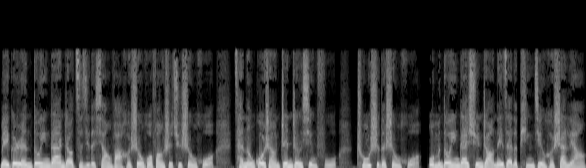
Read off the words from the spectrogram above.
每个人都应该按照自己的想法和生活方式去生活，才能过上真正幸福。充实的生活，我们都应该寻找内在的平静和善良。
